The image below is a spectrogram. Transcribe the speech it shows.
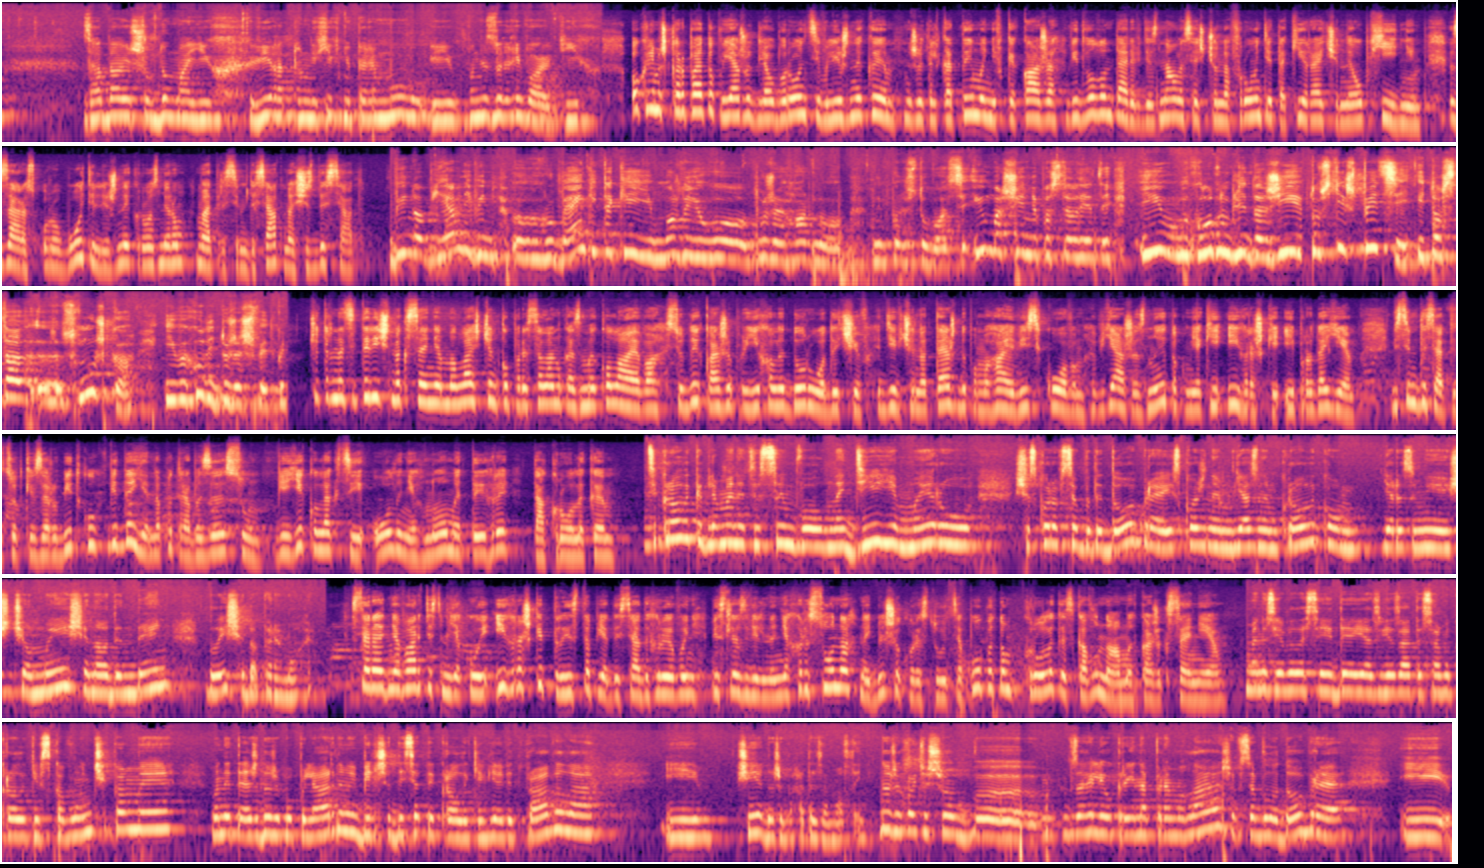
згадають, що вдома їх вірять у них їхню перемогу, і вони зогрівають їх. Окрім шкарпеток, в'яжуть для оборонців ліжники. Жителька Тиманівки каже, від волонтерів дізналася, що на фронті такі речі необхідні. Зараз у роботі ліжник розміром 1,70 на 60. Він об'ємний, він е, грубенький такий, можна його дуже гарно ним користуватися. І в машини постелити, і в холодному бліндажі. Товсті шпиці і товста е, смужка, і виходить дуже швидко. 14-річна Ксенія Мелещенко, переселенка з Миколаєва. Сюди, каже, приїхали до родичів. Дівчина теж допомагає військовим, в'яже з ниток м'які іграшки і продає. 80% заробітку віддає на потреби ЗСУ. В її колекції олені, гноми, тигри та кролики. Ці кролики для мене це символ надії, миру, що скоро все буде добре. І з кожним в'язаним кроликом я розумію, що ми ще на один день ближче до перемоги. Середня вартість м'якої іграшки 350 гривень. Після звільнення Херсона найбільше користуються попитом кролики з кавунами, каже Ксенія. У мене з'явилася ідея зв'язати саме кроликів з кавунчиками. Вони теж дуже популярними. Більше 10 кроликів я відправила. І ще є дуже багато замовлень. Дуже хочу, щоб е, взагалі Україна перемогла, щоб все було добре. І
